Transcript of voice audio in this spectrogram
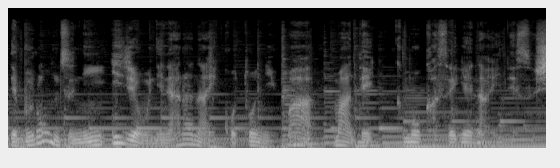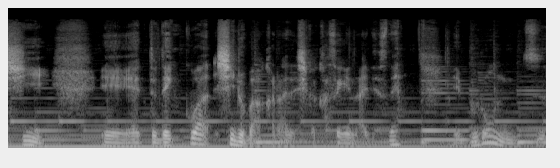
で、ブロンズ2以上にならないことには、まあ、 DEC も稼げないですし、えー、と、 DEC はシルバーからでしか稼げないですね。えブロンズ、う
